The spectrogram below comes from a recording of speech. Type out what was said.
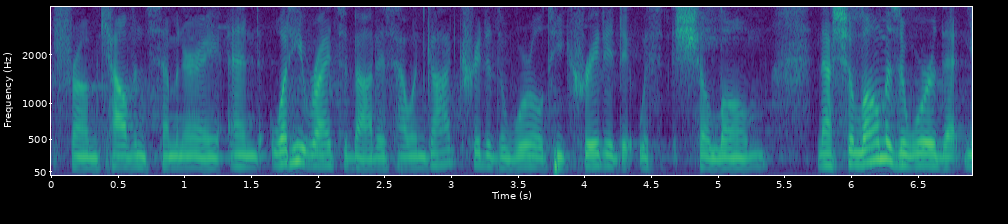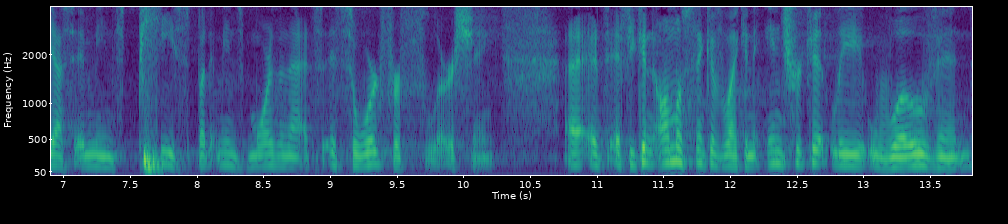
from Calvin Seminary. And what he writes about is how when God created the world, he created it with shalom. Now, shalom is a word that, yes, it means peace, but it means more than that. It's, it's a word for flourishing. Uh, if you can almost think of like an intricately woven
